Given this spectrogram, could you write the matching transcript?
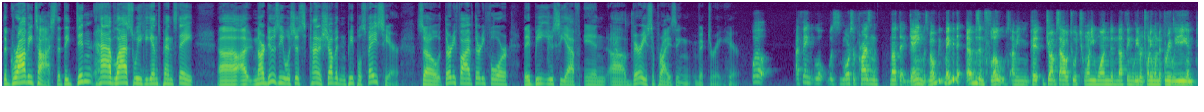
the gravitas that they didn't have last week against Penn State. Uh, uh Narduzzi was just kind of shoving in people's face here. So 35 34, they beat UCF in a very surprising victory here. Well, I think what was more surprising about that game was maybe, maybe the ebbs and flows. I mean, Pitt jumps out to a 21 to nothing lead or 21 to 3 lead. And,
